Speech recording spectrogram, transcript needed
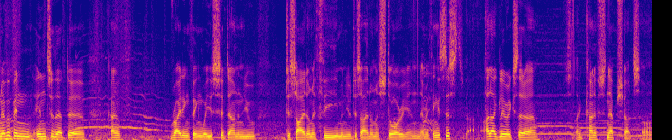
Never been into that uh, kind of writing thing where you sit down and you decide on a theme and you decide on a story and everything. It's just, I like lyrics that are like kind of snapshots. Or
